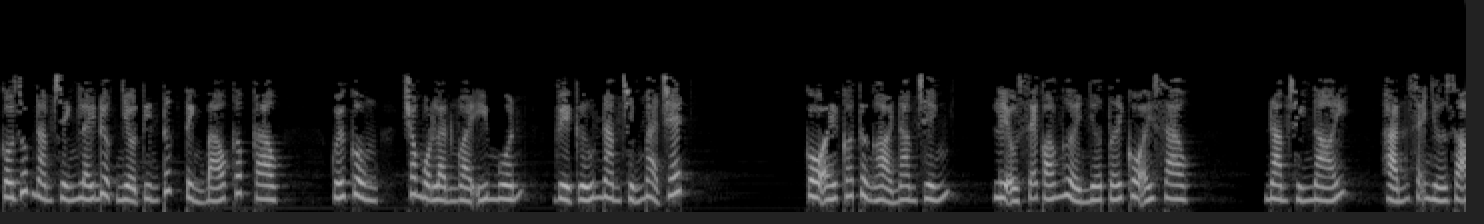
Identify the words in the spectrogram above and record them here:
Cô giúp nam chính lấy được nhiều tin tức tình báo cấp cao. Cuối cùng, trong một lần ngoài ý muốn, vì cứu nam chính mà chết. Cô ấy có từng hỏi nam chính, liệu sẽ có người nhớ tới cô ấy sao? Nam chính nói, hắn sẽ nhớ rõ.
